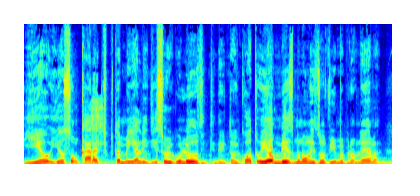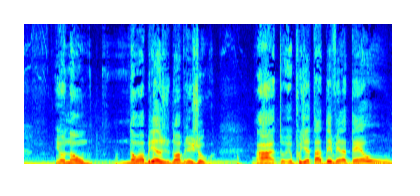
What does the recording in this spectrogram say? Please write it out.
E eu, e eu sou um cara, tipo, também, além disso, orgulhoso, entendeu? Então, enquanto eu mesmo não resolvi o meu problema, eu não, não, abri, não abri o jogo. Ah, eu podia estar tá devendo até o,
